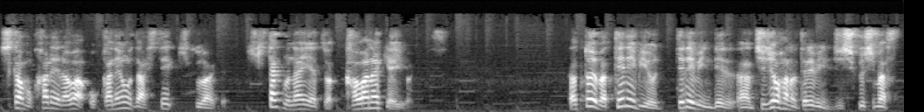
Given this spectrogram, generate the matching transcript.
しかも彼らはお金を出して聞くわけ。聞きたくないやつは買わなきゃいいわけです。例えばテレビを、テレビに出る、あ地上波のテレビに自粛します。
